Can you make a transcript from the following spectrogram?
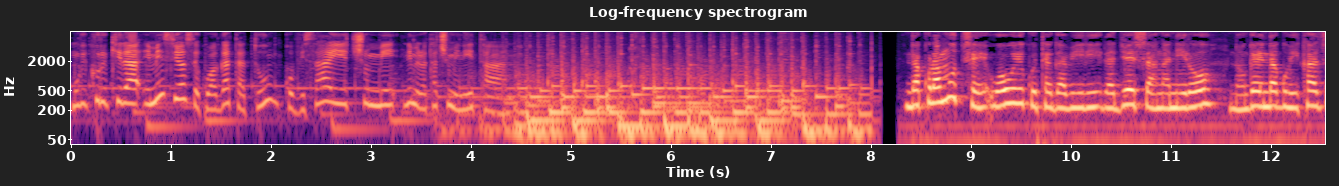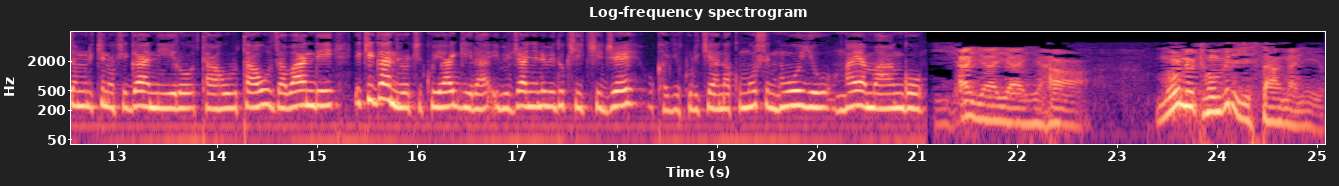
mugikurikira iminsi yose kuwa gatatu kuva isaha y'icumi n'iminota cumi n'itanu ndakuramutse wowe uri gutega abiri radiyo isanganiro nongere ndaguha ikaze muri kino kiganiro tahura utahuza abandi ikiganiro kikuyagira ibijyanye n'ibidukikije ukagikurikirana ku munsi nk'uyu nk'aya mango yayayaya muntu utumvira iyi sanganiro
